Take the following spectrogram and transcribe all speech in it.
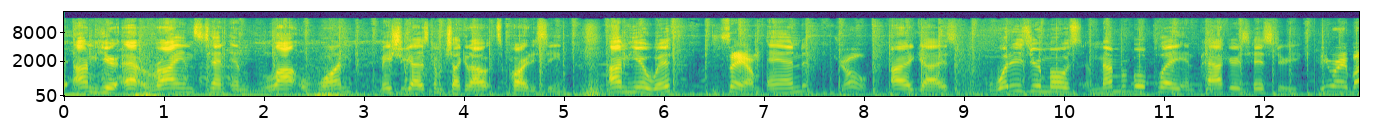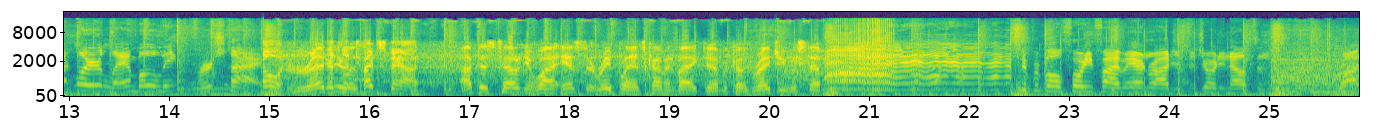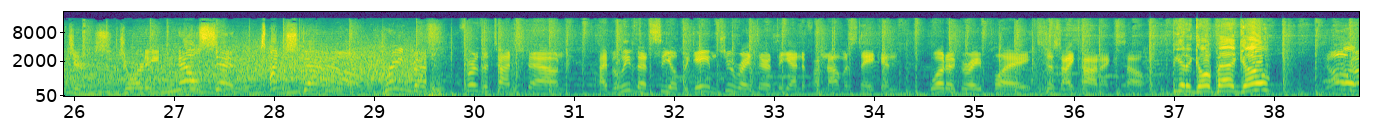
right, I'm here at Ryan's Tent in Lot 1. Make sure you guys come check it out. It's a party scene. I'm here with Sam. and Joe. all right, guys. What is your most memorable play in Packers history? LeRoy Butler, Lambeau Leap, first time. Oh, and Reggie it's a was- touchdown. I'm just telling you why instant replay is coming back, Jim, because Reggie was stepping. Ah! Super Bowl 45, Aaron Rodgers to Jordy Nelson. Rodgers, Jordy Nelson, touchdown, Green Bay. For the touchdown. I believe that sealed the game too right there at the end, if I'm not mistaken. What a great play. It's just iconic. So We gotta go, Pack, go! go, go! Go Pack, go! Go Pack, go!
